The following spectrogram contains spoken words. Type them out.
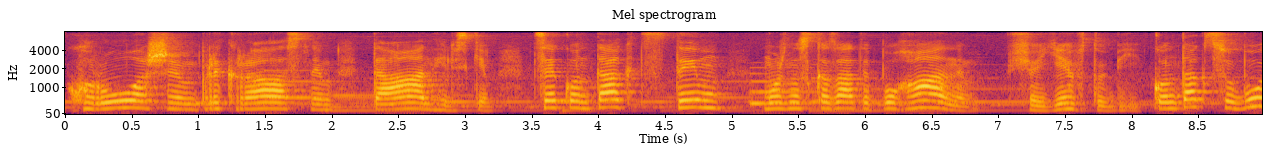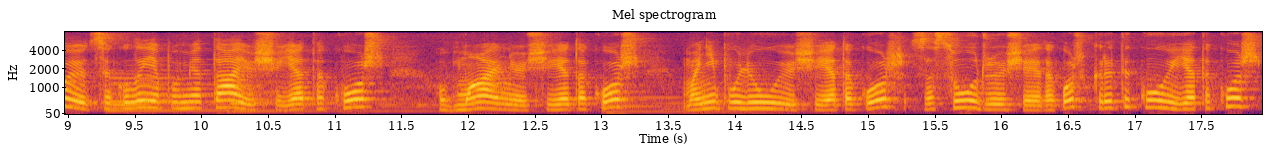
хорошим, прекрасним та ангельським. Це контакт з тим, можна сказати, поганим, що є в тобі. Контакт з собою це коли я пам'ятаю, що я також обманюю, що я також маніпулюю, що я також засуджую, що я також критикую, я також.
